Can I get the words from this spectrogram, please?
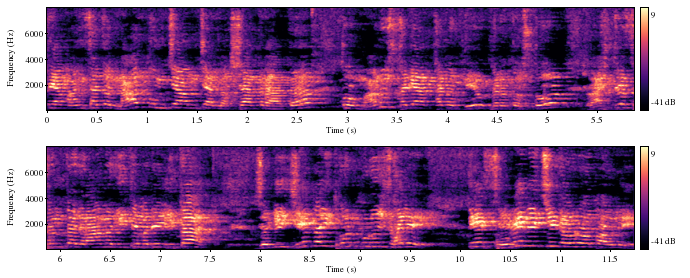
त्या माणसाचं नाव तुमच्या आमच्या लक्षात राहतं. तो माणूस खऱ्या अर्थानं देव ठरत असतो. राष्ट्रसंत ग्रामगीतेमध्ये लिहितात जगी जे काही थोर पुरुष झाले ते सेवेनेची गौरव पावले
